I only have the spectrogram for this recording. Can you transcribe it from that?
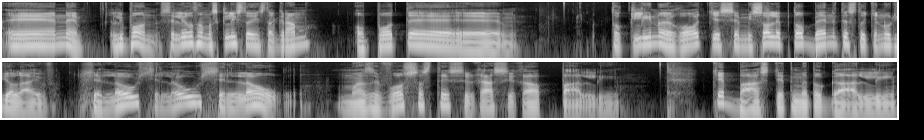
Ε, ναι. Λοιπόν, σε λίγο θα μας κλείσει το Instagram. Οπότε ε, το κλείνω εγώ και σε μισό λεπτό μπαίνετε στο καινούριο live. Hello, hello, hello. Μαζευόσαστε σιγά σιγά πάλι και μπάσκετ με τον Γκάλι.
